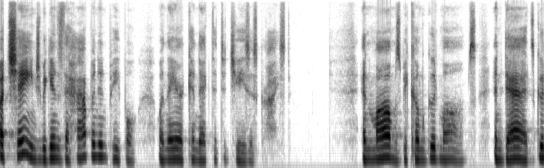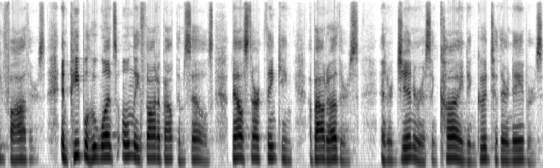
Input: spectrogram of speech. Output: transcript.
a change begins to happen in people when they are connected to Jesus Christ. And moms become good moms, and dads, good fathers. And people who once only thought about themselves now start thinking about others and are generous and kind and good to their neighbors.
